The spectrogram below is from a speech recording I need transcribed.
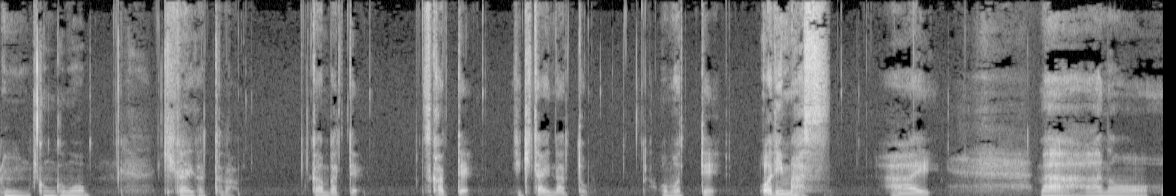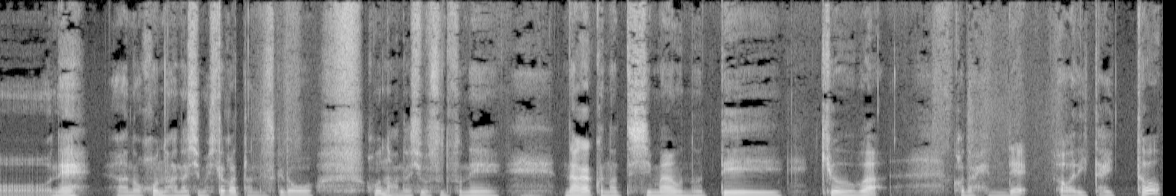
うん、今後も機会があったら頑張って使っていきたいなと思っております。はい。まあ、あの、ね、あの本の話もしたかったんですけど、本の話をするとね、長くなってしまうので、今日はこの辺で終わりたいと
